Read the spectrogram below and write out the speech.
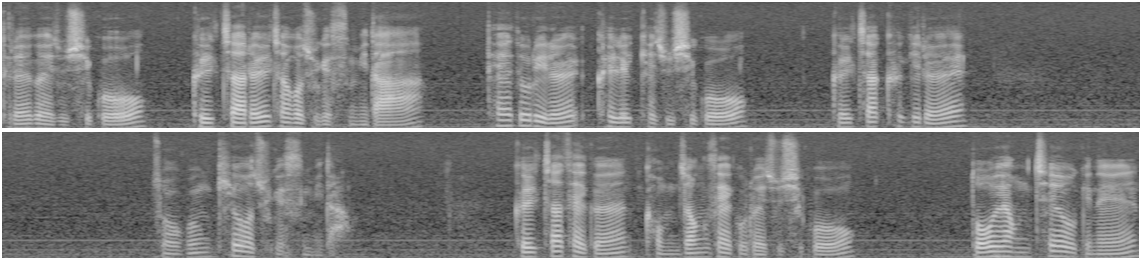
드래그 해주시고 글자를 적어주겠습니다. 테두리를 클릭해 주시고 글자 크기를 조금 키워주겠습니다. 글자 색은 검정색으로 해주시고 도형 채우기는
